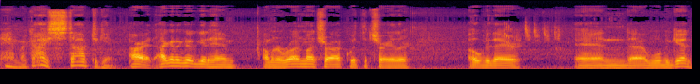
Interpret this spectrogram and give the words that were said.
man my guy stopped again alright I gotta go get him I'm gonna run my truck with the trailer over there and uh, we'll be good.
